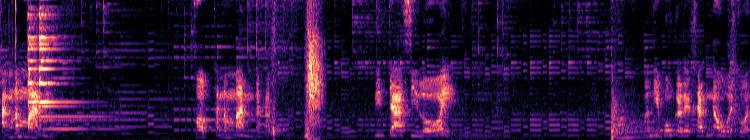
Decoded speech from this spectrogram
ถังน้ำมันครอบถังน้ำมันนะครับ นินจา 400 ตอนนี้ผมก็ได้คัดเงาไว้ก่อน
